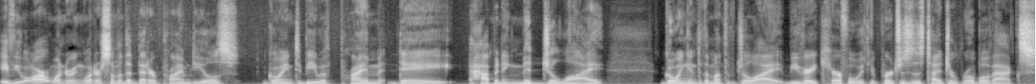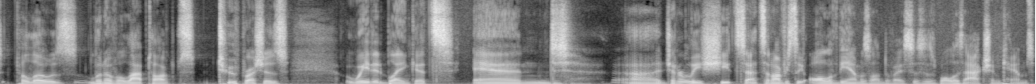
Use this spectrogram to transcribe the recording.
If you are wondering what are some of the better Prime deals going to be with Prime Day happening mid July, going into the month of July, be very careful with your purchases tied to RoboVacs, pillows, Lenovo laptops, toothbrushes, weighted blankets, and uh, generally sheet sets, and obviously all of the Amazon devices as well as action cams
